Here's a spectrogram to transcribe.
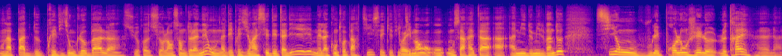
on n'a pas de prévision globale sur, sur l'ensemble de l'année. On a des prévisions assez détaillées, mais la contrepartie, c'est qu'effectivement, oui. on, on s'arrête à, à, à mi-2022. Si on voulait prolonger le, le trait, euh, la,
